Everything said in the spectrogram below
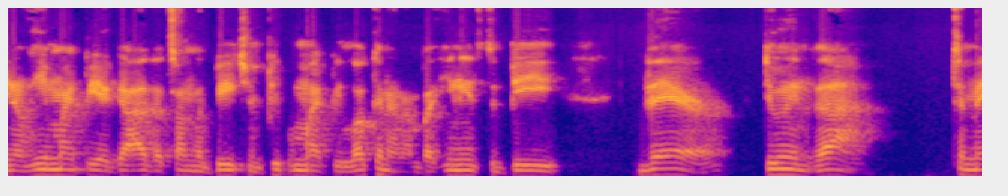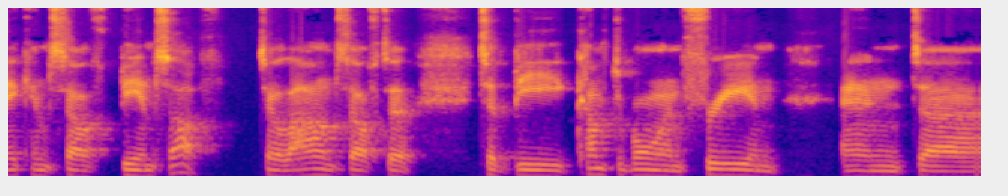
you know he might be a guy that's on the beach and people might be looking at him but he needs to be there doing that to make himself be himself to allow himself to to be comfortable and free and and uh,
